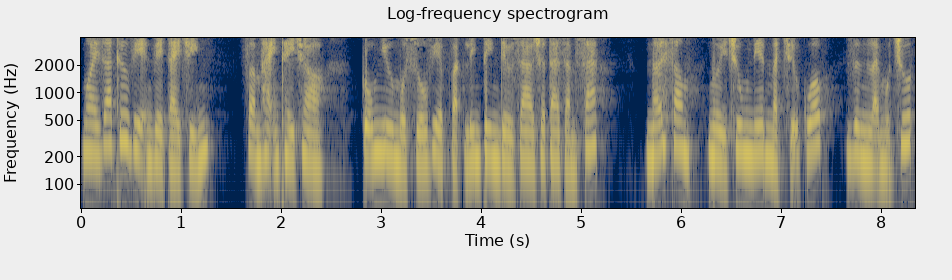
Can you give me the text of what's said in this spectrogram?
ngoài ra thư viện về tài chính, phẩm hạnh thầy trò, cũng như một số việc vặt linh tinh đều giao cho ta giám sát. Nói xong, người trung niên mặt chữ quốc dừng lại một chút,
